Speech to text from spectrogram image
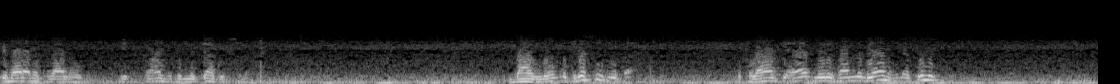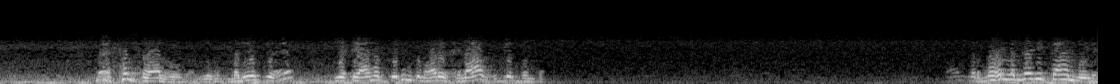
کے بارے میں سوال ہوگا۔ اس کان سے تم نے کیا کچھ سنا؟ بعض لوگوں کو تجسس ہوتا ہے تو فلاں کی ایپ میرے سامنے بیان ہے میں سنوں۔ میں سب سوال ہوگا۔ یہ بدیت جو ہے، یہ قیامت کے دن تمہارے خلاف حجت بنتا ہے۔ پر مہر لگ جائے گی کام بولے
